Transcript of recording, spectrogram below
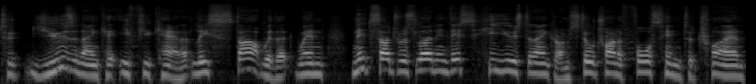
to use an anchor if you can. At least start with it. When Nitsudge was learning this, he used an anchor. I'm still trying to force him to try and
